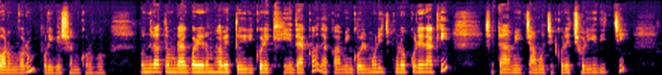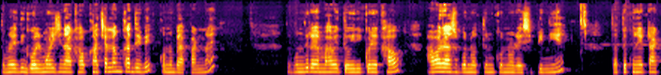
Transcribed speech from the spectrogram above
গরম গরম পরিবেশন করব। বন্ধুরা, তোমরা একবার এরমভাবে তৈরি করে খেয়ে দেখো। দেখো আমি গোলমরিচ গুঁড়ো করে রাখি, সেটা আমি চামচে করে ছড়িয়ে দিচ্ছি। তোমরা যদি গোলমরিচ না খাও, কাঁচা লঙ্কা দেবে, কোনো ব্যাপার নয়। তো বন্ধুরা এমভাবে তৈরি করে খাও। আবার আসব নতুন কোনো রেসিপি নিয়ে। ততক্ষণে টাটা।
